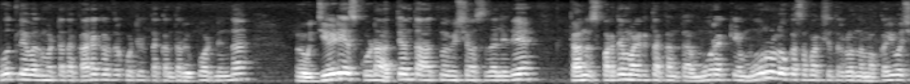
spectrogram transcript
ಬೂತ್ ಲೆವೆಲ್ ಮಟ್ಟದ ಕಾರ್ಯಕರ್ತರು ಕೊಟ್ಟಿರ್ತಕ್ಕಂಥ ರಿಪೋರ್ಟ್ನಿಂದ ಜೆ ಡಿ ಎಸ್ ಕೂಡ ಅತ್ಯಂತ ಆತ್ಮವಿಶ್ವಾಸದಲ್ಲಿದೆ. ತಾನು ಸ್ಪರ್ಧೆ ಮಾಡಿರ್ತಕ್ಕಂಥ ಮೂರಕ್ಕೆ ಮೂರು ಲೋಕಸಭಾ ಕ್ಷೇತ್ರಗಳು ನಮ್ಮ ಕೈವಶ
